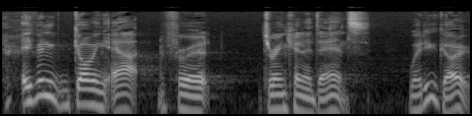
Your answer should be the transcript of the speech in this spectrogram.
even going out for a drink and a dance. Where do you go?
